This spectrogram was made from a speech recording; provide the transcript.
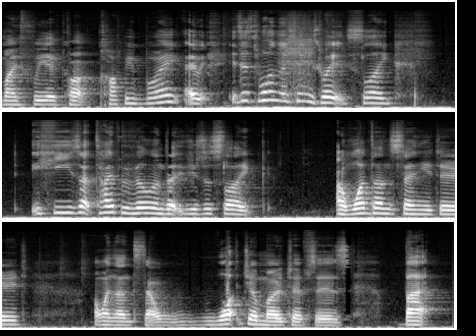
my three o'clock coffee break. I mean, it's just one of those things where it's like he's that type of villain that you're just like, I want to understand you, dude. I want to understand what your motives is, but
